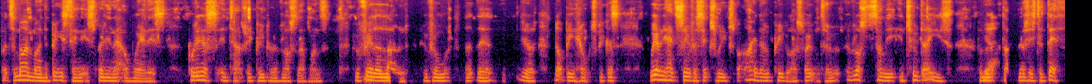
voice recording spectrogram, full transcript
But to my mind, the biggest thing is spreading that awareness, putting us in touch with people who've lost loved ones, who feel mm. alone, who feel that they're you know not being helped because we only had Sue for six weeks, but I know people I've spoken to have lost somebody in two days from yeah. diagnosis to death.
